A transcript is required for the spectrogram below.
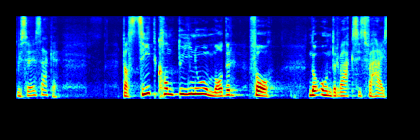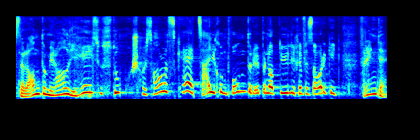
wie soll ich sagen, das Zeitkontinuum, oder? Von noch unterwegs ins verheißene Land und wir alle, Jesus, du musst uns alles geben, Zeichen und Wunder, übernatürliche Versorgung. Freunde,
